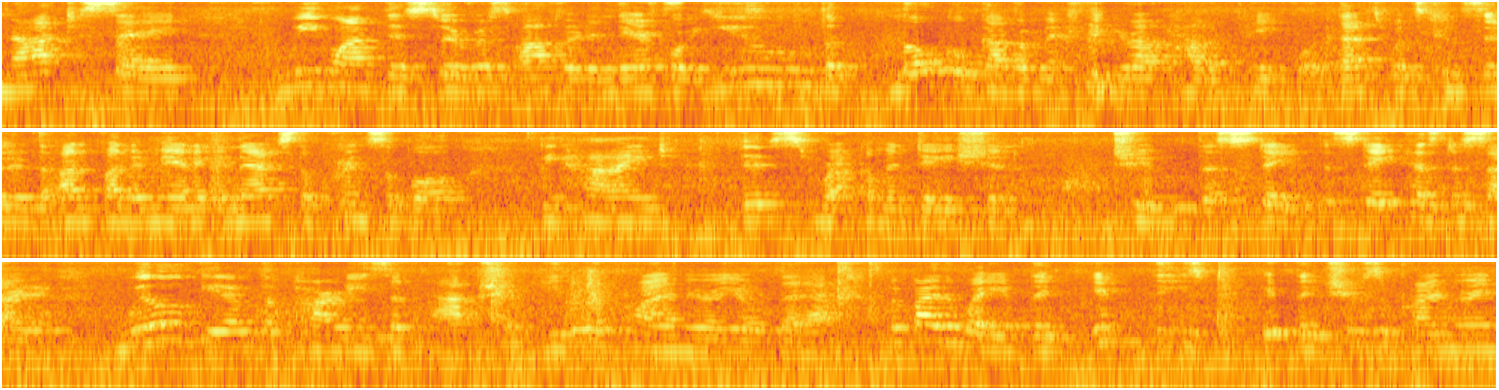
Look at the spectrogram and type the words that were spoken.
not to say, we want this service offered and therefore you, the local government, figure out how to pay for it. That's what's considered the unfunded mandate, and that's the principle behind this recommendation to the state. The state has decided, we'll give the parties an option, either a primary or that. But by the way, if they, if these, if they choose a primary,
